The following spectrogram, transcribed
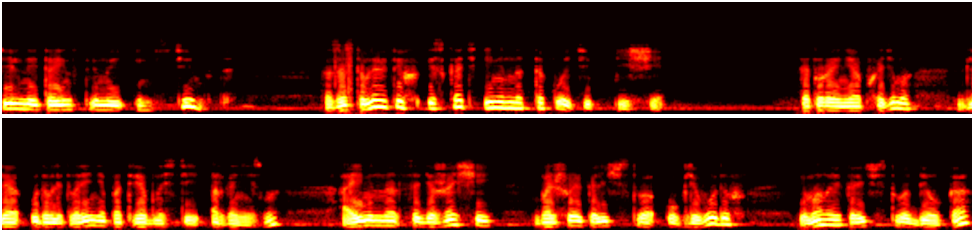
сильный таинственный инстинкт заставляет их искать именно такой тип пищи, которая необходима для удовлетворения потребностей организма, а именно содержащий большое количество углеводов и малое количество белка,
